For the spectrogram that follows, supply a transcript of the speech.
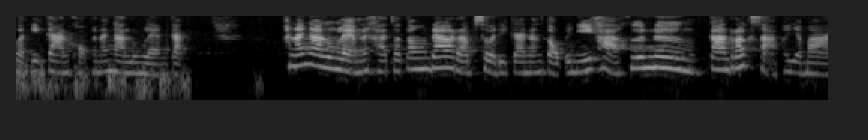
วัสดิการของพนักงานโรงแรมกัน พนักงานโรงแรมนะคะจะต้องได้รับสวัสดิการดังต่อไปนี้ค่ะ คือ 1. การรักษาพยาบาล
